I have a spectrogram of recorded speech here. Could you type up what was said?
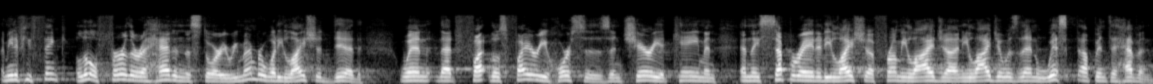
I mean, if you think a little further ahead in the story, remember what Elisha did when that fi- those fiery horses and chariot came and, and they separated Elisha from Elijah, and Elijah was then whisked up into heaven.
